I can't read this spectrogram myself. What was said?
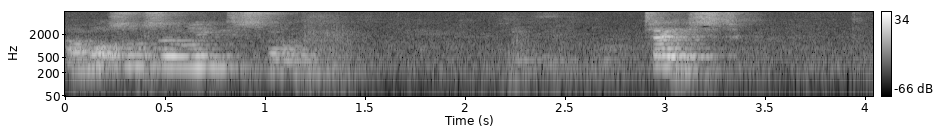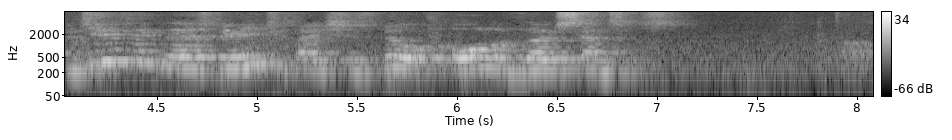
And what's also linked to smelling? Taste. And do you think there's been interfaces built for all of those senses? Oh.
